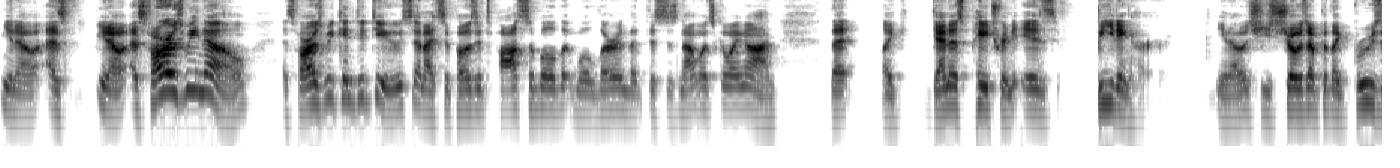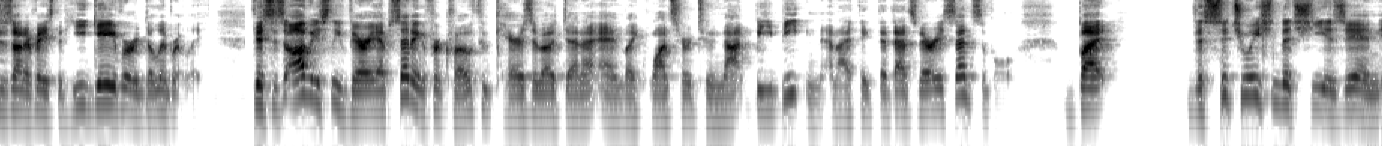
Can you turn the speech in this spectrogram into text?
you know, as you know, as far as we know, as far as we can deduce, and I suppose it's possible that we'll learn that this is not what's going on. That like Denna's patron is beating her. You know, she shows up with like bruises on her face that he gave her deliberately. This is obviously very upsetting for Kvothe, who cares about Denna and like wants her to not be beaten, and I think that that's very sensible. But the situation that she is in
